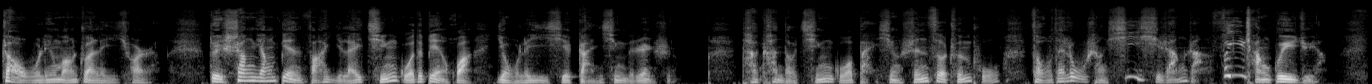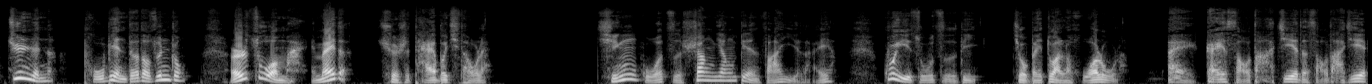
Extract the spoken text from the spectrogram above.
赵武灵王转了一圈啊，对商鞅变法以来秦国的变化有了一些感性的认识。他看到秦国百姓神色淳朴，走在路上熙熙攘攘，非常规矩呀。军人呢，普遍得到尊重，而做买卖的却是抬不起头来。秦国自商鞅变法以来呀，贵族子弟就被断了活路了。哎，该扫大街的扫大街，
